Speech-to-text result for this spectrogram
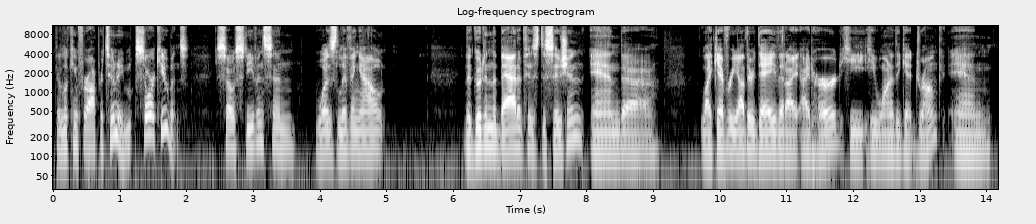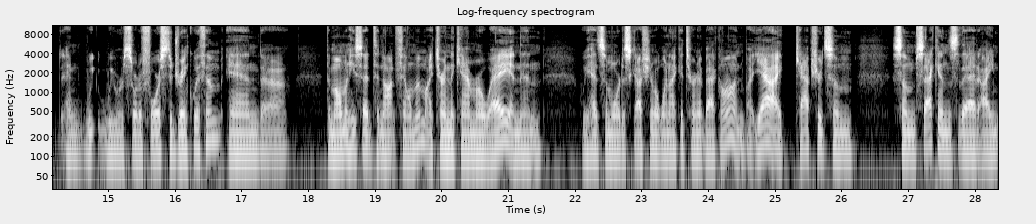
they're looking for opportunity. So are Cubans. So Stevenson was living out the good and the bad of his decision, and uh, like every other day that I, would heard, he, he wanted to get drunk, and and we we were sort of forced to drink with him. And uh, the moment he said to not film him, I turned the camera away, and then we had some more discussion about when I could turn it back on. But yeah, I captured some some seconds that I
